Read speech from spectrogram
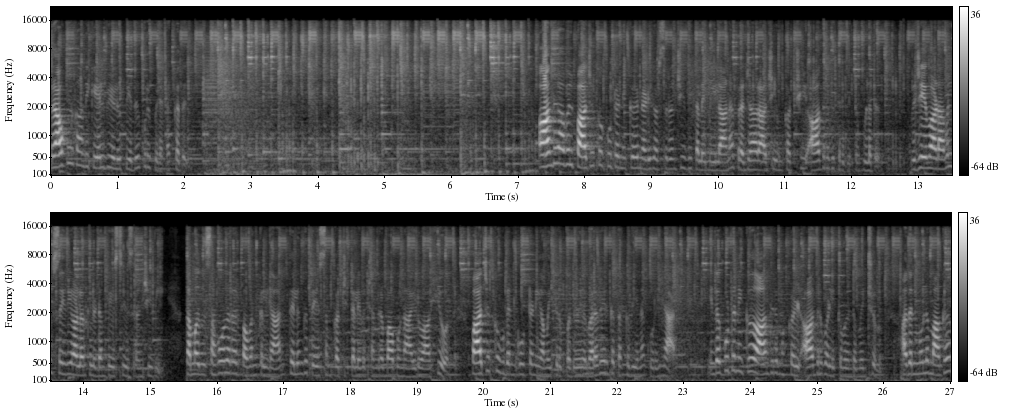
ராகுல் காந்தி கேள்வி எழுப்பியது குறிப்பிடத்தக்கது. ஆந்திராவில் பாஜக கூட்டணிக்கு நடிகர் சிரஞ்சீவி தலைமையிலான பிரஜா ராஜ்யம் கட்சி ஆதரவு தெரிவித்துள்ளது. விஜயவாடாவில் செய்தியாளர்களிடம் பேசிய சிரஞ்சீவி தமது சகோதரர் பவன் கல்யாண் தெலுங்கு தேசம் கட்சித் தலைவர் சந்திரபாபு நாயுடு ஆகியோர் பாஜகவுடன் கூட்டணி அமைத்திருப்பது வரவேற்கத்தக்கது என கூறினார். இந்த கூட்டணிக்கு ஆந்திர மக்கள் ஆதரவு அளிக்க வேண்டும் என்றும் அதன் மூலமாக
